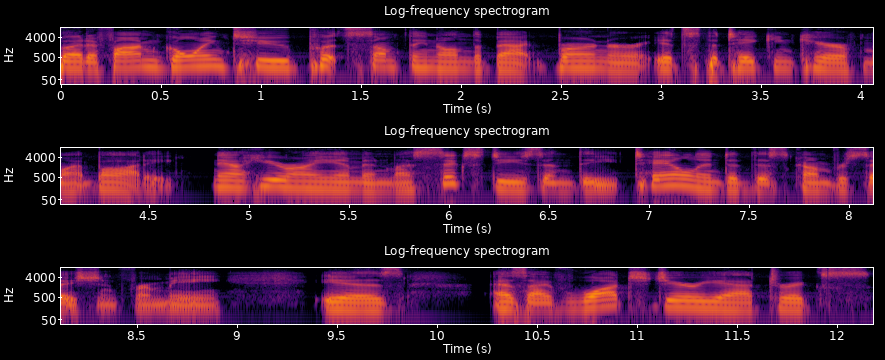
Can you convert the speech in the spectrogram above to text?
But if I'm going to put something on the back burner, it's the taking care of my body. Now, here I am in my 60s, and the tail end of this conversation for me is as I've watched geriatrics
